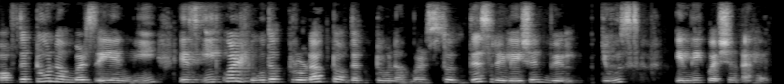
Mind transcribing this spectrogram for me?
of the two numbers A and B is equal to the product of the two numbers. So this relation we'll use in the question ahead.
